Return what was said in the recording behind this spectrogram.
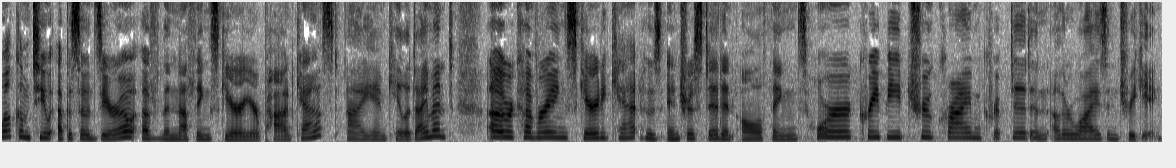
Welcome to episode zero of the Nothing Scarier podcast. I am Cayla Diamond, a recovering scaredy cat who's interested in all things horror, creepy, true crime, cryptid, and otherwise intriguing.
